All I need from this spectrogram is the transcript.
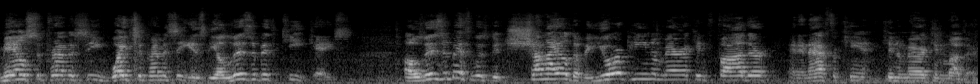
male supremacy, white supremacy is the Elizabeth Key case. Elizabeth was the child of a European American father and an African American mother.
